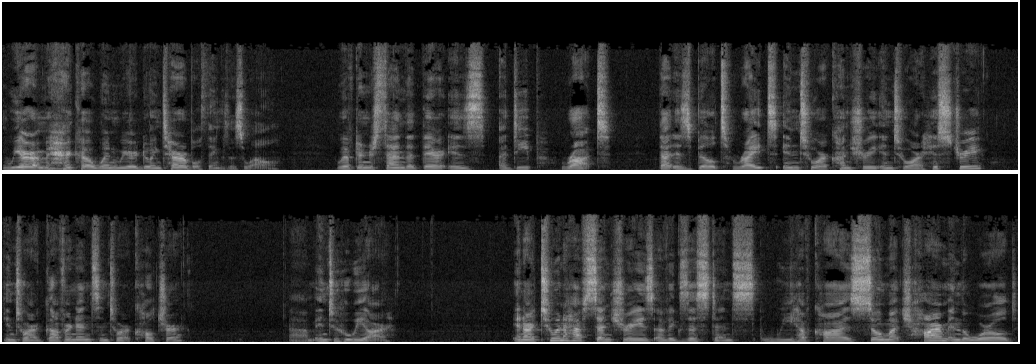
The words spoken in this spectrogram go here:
we are America when we are doing terrible things as well. We have to understand that there is a deep rot that is built right into our country, into our history, into our governance, into our culture, um, into who we are. In our two and a half centuries of existence, we have caused so much harm in the world,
